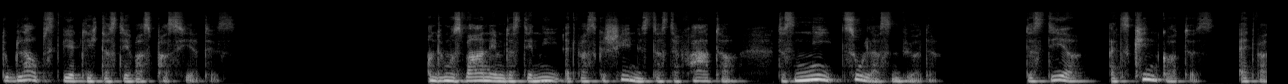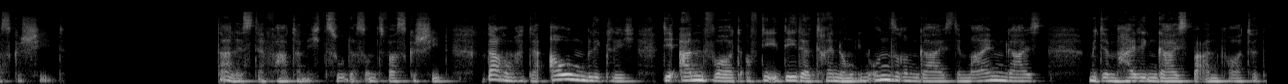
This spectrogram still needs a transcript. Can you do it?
Du glaubst wirklich, dass dir was passiert ist. Und du musst wahrnehmen, dass dir nie etwas geschehen ist, dass der Vater das nie zulassen würde, dass dir als Kind Gottes etwas geschieht. Da lässt der Vater nicht zu, dass uns was geschieht. Darum hat er augenblicklich die Antwort auf die Idee der Trennung in unserem Geist, in meinem Geist, mit dem Heiligen Geist beantwortet.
